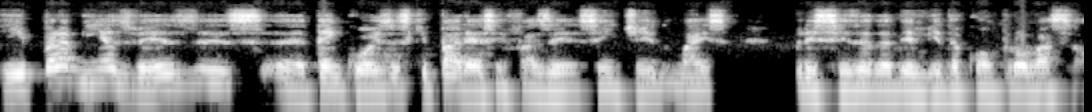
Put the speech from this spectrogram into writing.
E para mim, às vezes, é, tem coisas que parecem fazer sentido, mas precisa da devida comprovação.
